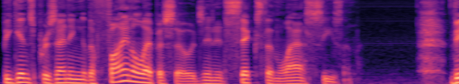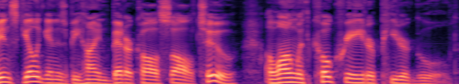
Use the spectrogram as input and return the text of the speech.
begins presenting the final episodes in its sixth and last season. Vince Gilligan is behind Better Call Saul too, along with co creator Peter Gould.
